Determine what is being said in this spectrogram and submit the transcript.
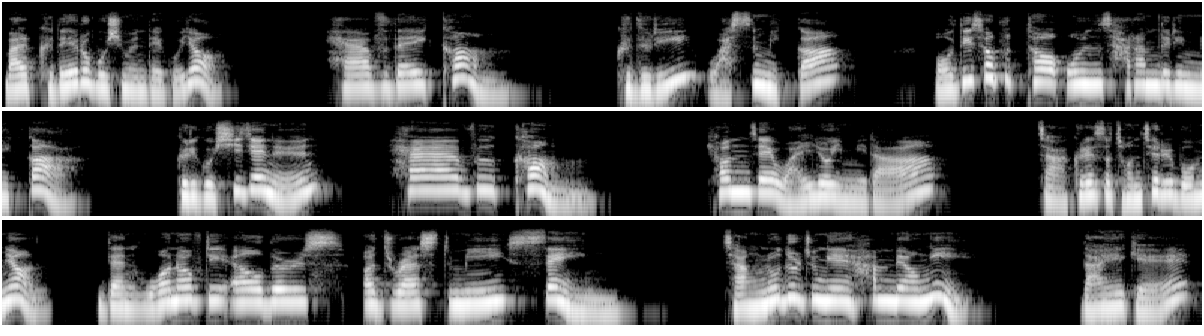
말 그대로 보시면 되고요. have they come. 그들이 왔습니까? 어디서부터 온 사람들입니까? 그리고 시제는 have come. 현재 완료입니다. 자, 그래서 전체를 보면 Then one of the elders addressed me saying 장로들 중에 한 명이 나에게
